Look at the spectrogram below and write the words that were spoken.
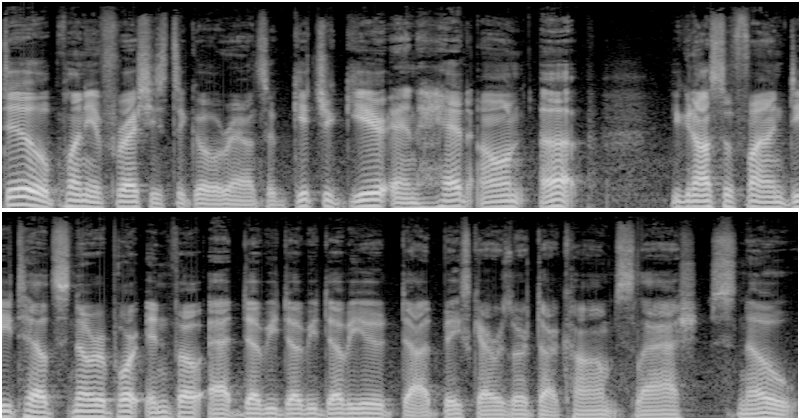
still plenty of freshies to go around, so get your gear and head on up. You can also find detailed snow report info at www.bigskyresort.com slash snow.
